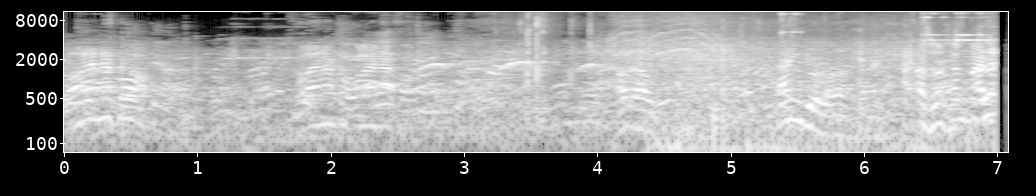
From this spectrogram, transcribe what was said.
વળાઈ નાખો વળાઈ નાખો વળાઈ નાખો આ જોશનભાઈ અહીંયા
